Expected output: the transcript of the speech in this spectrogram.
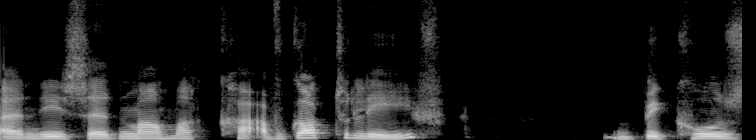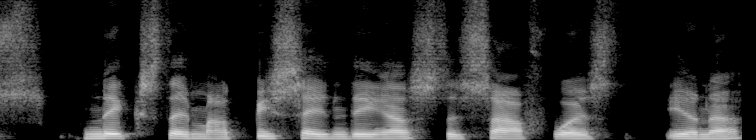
And he said, Mom, ca- I've got to leave because next they might be sending us to Southwest, you know,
